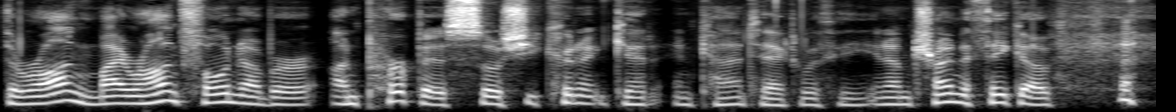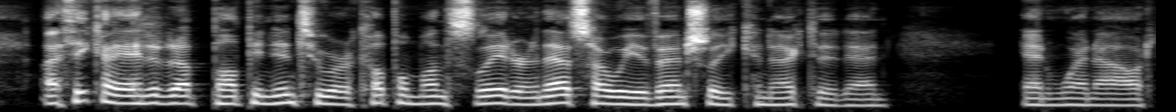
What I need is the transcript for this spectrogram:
the wrong my wrong phone number on purpose so she couldn't get in contact with me. And I'm trying to think of I think I ended up bumping into her a couple months later and that's how we eventually connected and and went out.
